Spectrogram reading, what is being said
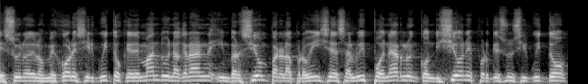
Es uno de los mejores circuitos que demanda una gran inversión para la provincia de San Luis ponerlo en condiciones porque es un circuito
